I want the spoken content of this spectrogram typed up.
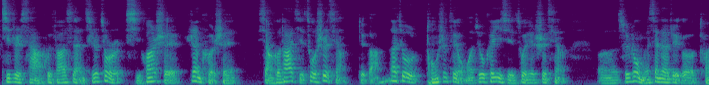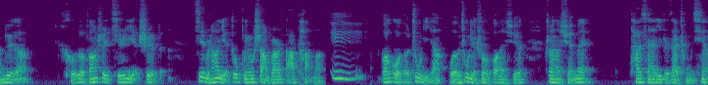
机制下会发现，其实就是喜欢谁、认可谁，想和他一起做事情，对吧？那就同事自由嘛，就可以一起做一些事情。呃，所以说我们现在这个团队的合作方式其实也是的，基本上也都不用上班打卡嘛。嗯，包括我的助理啊，我的助理是我保险学专的学妹，她现在一直在重庆，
